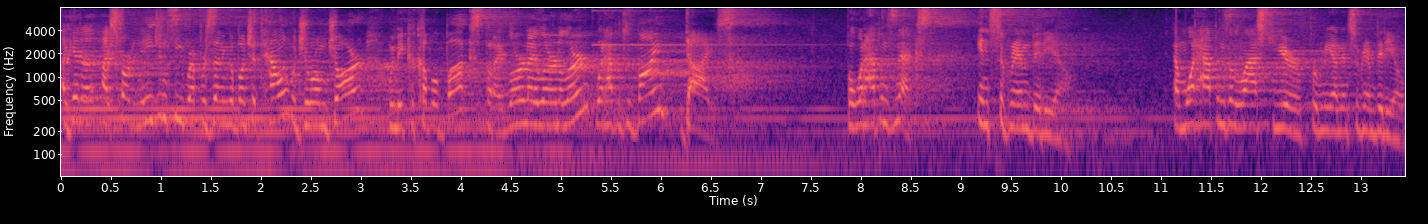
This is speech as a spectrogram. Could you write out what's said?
I get a, I start an agency representing a bunch of talent with Jerome Jarre. We make a couple bucks, but I learn, I learn, I learn. What happens with Vine? Dies. But what happens next? Instagram video. And what happens in the last year for me on Instagram video?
